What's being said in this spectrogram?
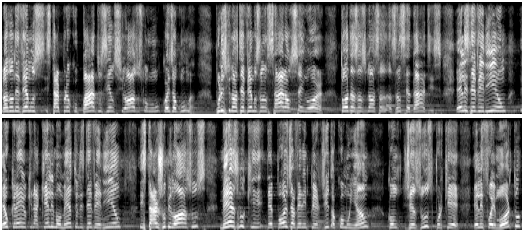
Nós não devemos estar preocupados e ansiosos com coisa alguma. Por isso que nós devemos lançar ao Senhor todas as nossas ansiedades. Eles deveriam, eu creio que naquele momento eles deveriam estar jubilosos, mesmo que depois de haverem perdido a comunhão, com Jesus, porque ele foi morto,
